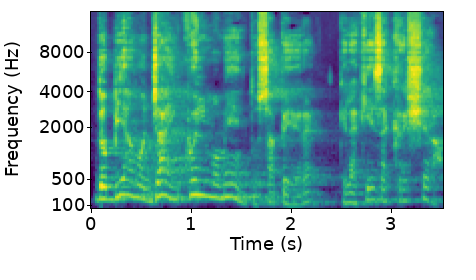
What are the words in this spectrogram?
dobbiamo già in quel momento sapere che la Chiesa crescerà.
